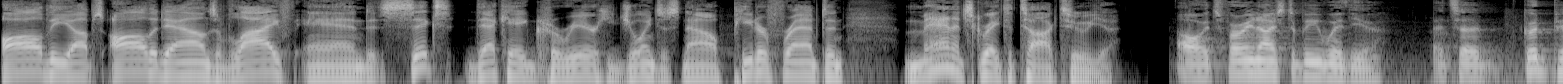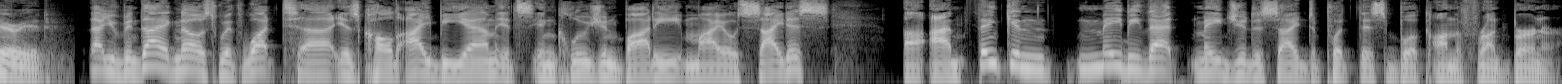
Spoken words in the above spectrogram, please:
all the ups, all the downs of life, and six decade career. He joins us now. Peter Frampton. Man, it's great to talk to you. Oh, it's very nice to be with you. It's a good period. Now, you've been diagnosed with what uh, is called IBM, it's inclusion body myositis. Uh, I'm thinking maybe that made you decide to put this book on the front burner.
